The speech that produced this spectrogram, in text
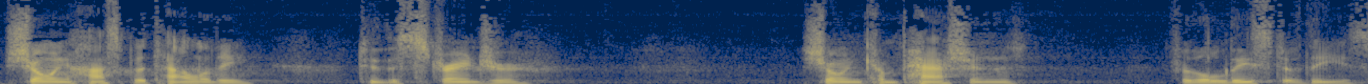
showing hospitality to the stranger, showing compassion for the least of these.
